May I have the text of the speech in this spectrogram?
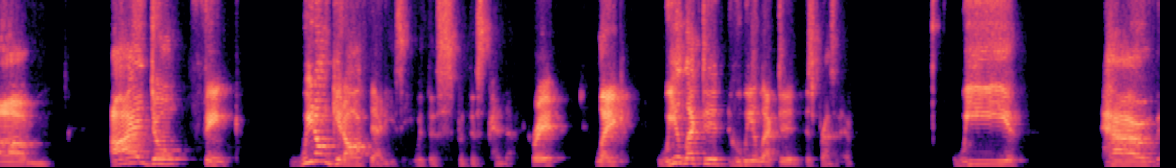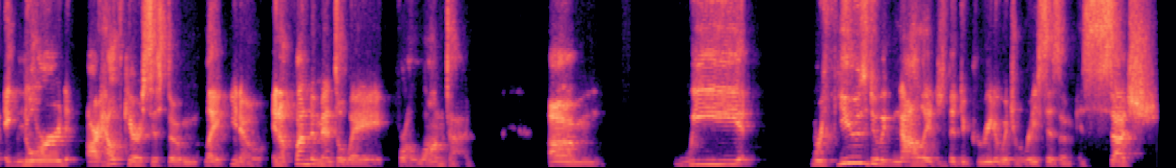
Um, I don't think we don't get off that easy with this with this pandemic, right? Like we elected who we elected as president. We have ignored our healthcare system, like you know, in a fundamental way for a long time. Um, we refuse to acknowledge the degree to which racism is such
